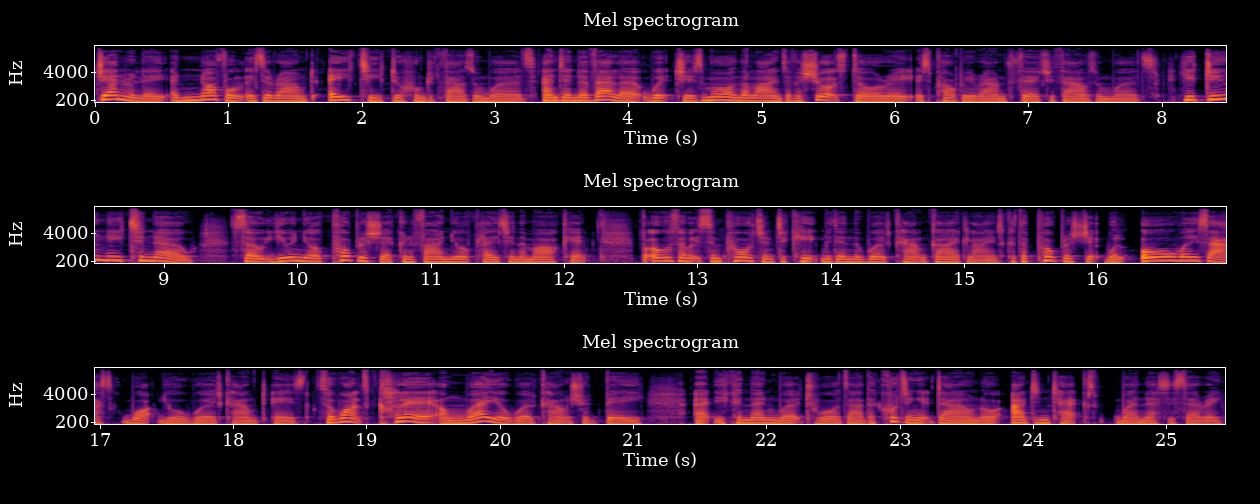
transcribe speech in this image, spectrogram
generally a novel is around 80 to 100,000 words, and a novella, which is more on the lines of a short story, is probably around 30,000 words. You do need to know so you and your publisher can find your place in the market, but also it's important to keep within the word count guidelines because the it will always ask what your word count is. So once clear on where your word count should be, uh, you can then work towards either cutting it down or adding text where necessary.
